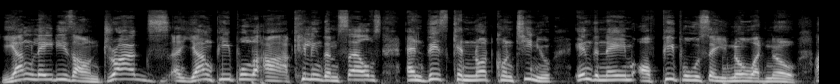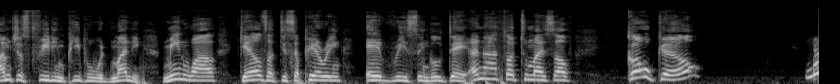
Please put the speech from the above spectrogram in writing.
Young ladies are on drugs, uh, young people are killing themselves, and this cannot continue in the name of people who say, you know what, no, I'm just feeding people with money. Meanwhile, girls are disappearing every single day. And I thought to myself, Go, girl. No,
